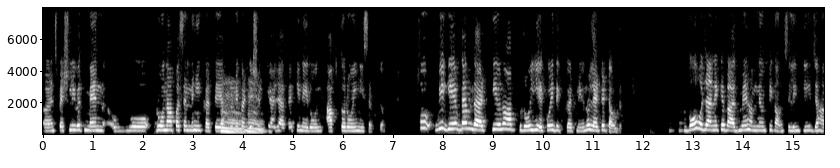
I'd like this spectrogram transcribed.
एंड स्पेशली विथ मेन वो रोना पसंद नहीं करते या फिर उन्हें कंडीशन हम्म। किया जाता है कि नहीं रो आप तो रो ही नहीं सकते तो वी गेव देम दैट कि यू नो आप रोइए कोई दिक्कत नहीं you know let it out वो हो जाने के बाद में हमने उनकी काउंसलिंग की जहाँ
